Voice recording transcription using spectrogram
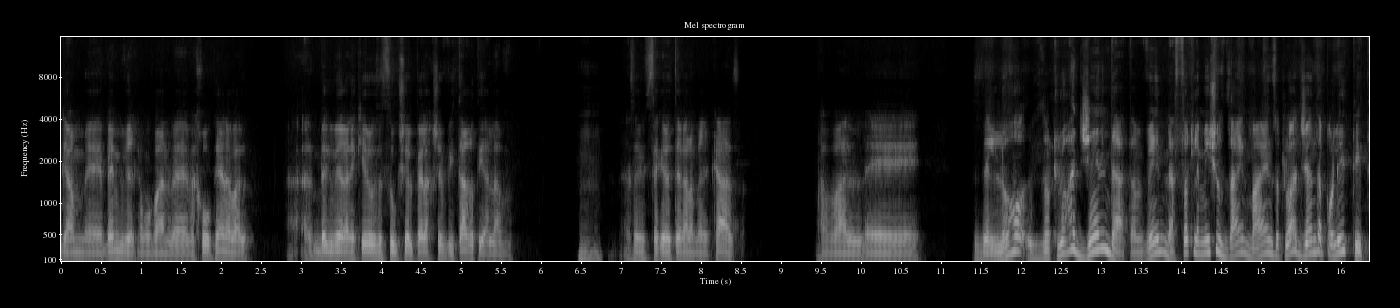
גם uh, בן גביר כמובן וכו', כן, אבל בן גביר אני כאילו זה סוג של פלח שוויתרתי עליו. Mm-hmm. אז אני מסתכל יותר על המרכז. אבל uh, זה לא, זאת לא אג'נדה, אתה מבין? לעשות למישהו זין בעין זאת לא אג'נדה פוליטית.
